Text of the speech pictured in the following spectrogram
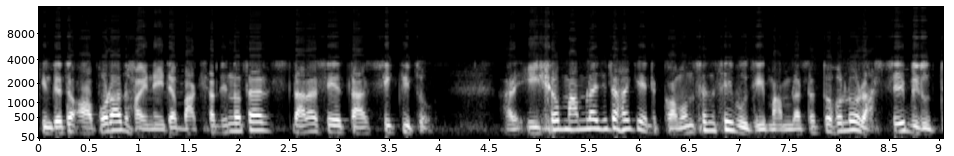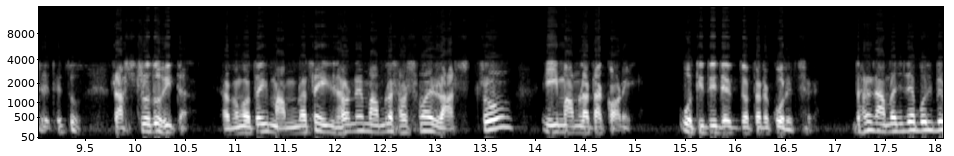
কিন্তু এতে অপরাধ হয়নি এটা বাক স্বাধীনতার দ্বারা সে তার স্বীকৃত। আর এইসব মামলায় যেটা হয় কি, এটা কমন সেন্সেই বুঝি, মামলাটা তো হলো রাষ্ট্রের বিরুদ্ধে, তাই তো? রাষ্ট্রদ্রোহিতা। এবং অত এই মামলাটা, এই ধরনের মামলা সবসময় রাষ্ট্র এই মামলাটা করে। যে যতটা করেছে। ধরেন আমরা যেটা বলবি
